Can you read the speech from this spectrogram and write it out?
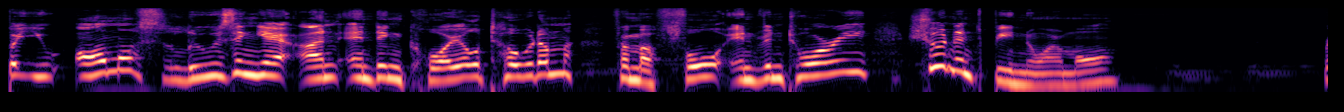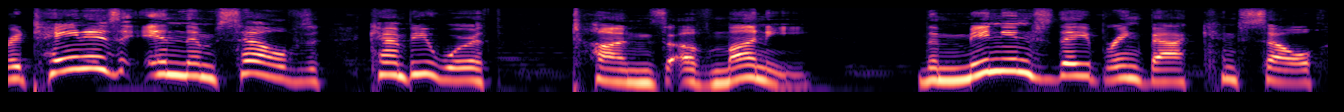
but you almost losing your unending coil totem from a full inventory shouldn't be normal. Retainers in themselves can be worth tons of money. The minions they bring back can sell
